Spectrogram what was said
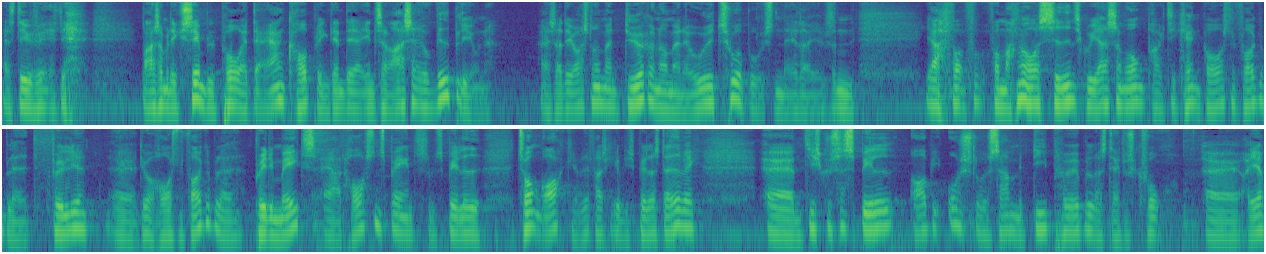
altså det, det, bare som et eksempel på, at der er en kobling, den der interesse er jo vedblivende. Altså det er også noget, man dyrker, når man er ude i turbussen, eller sådan Ja, for, for, for mange år siden skulle jeg som ung praktikant på Horsens Folkeblad følge, øh, det var Horsens Folkeblad, Pretty Mates er et Horsens band, som spillede tung rock, jeg ved faktisk ikke, om de spiller stadigvæk. Øh, de skulle så spille op i Oslo sammen med Deep Purple og Status Quo. Øh, og jeg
